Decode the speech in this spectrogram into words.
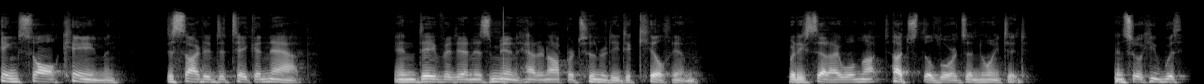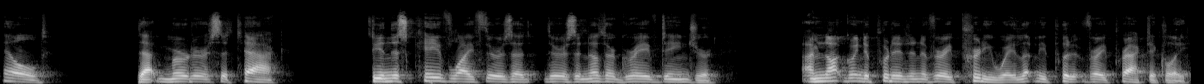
King Saul came and decided to take a nap. And David and his men had an opportunity to kill him. But he said, I will not touch the Lord's anointed. And so he withheld that murderous attack. See, in this cave life, there is, a, there is another grave danger. I'm not going to put it in a very pretty way. Let me put it very practically.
